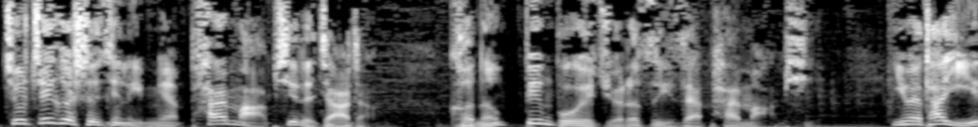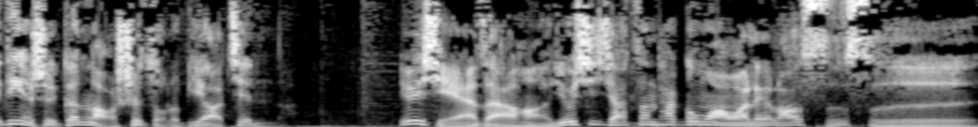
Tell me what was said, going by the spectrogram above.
就这个事情里面，拍马屁的家长可能并不会觉得自己在拍马屁，因为他一定是跟老师走的比较近的。因为现在哈，有些家长他跟娃娃的老师是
